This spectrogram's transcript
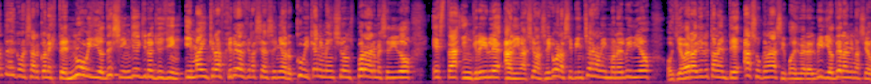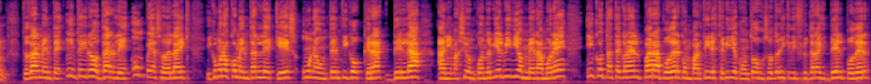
Antes de comenzar con este nuevo vídeo de Shingeki no Kyojin y Minecraft, quería dar gracias al señor Cubic Animations por haberme cedido esta increíble animación. Así que bueno, si pincháis ahora mismo en el vídeo, os llevará directamente a su canal, si podéis ver el vídeo de la animación totalmente íntegro, darle un pedazo de like y como no comentarle que es un auténtico crack de la animación. Cuando vi el vídeo me enamoré y contacté con él para poder compartir este vídeo con todos vosotros y que disfrutarais del poder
